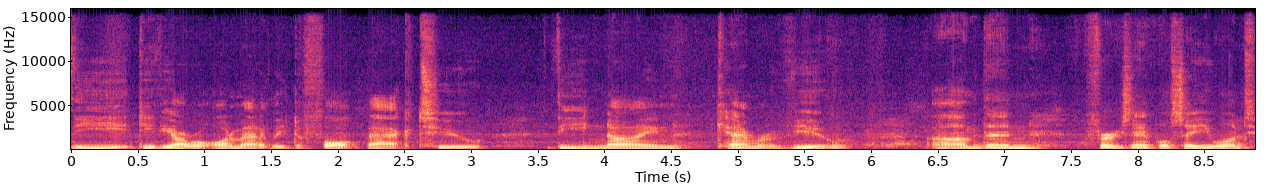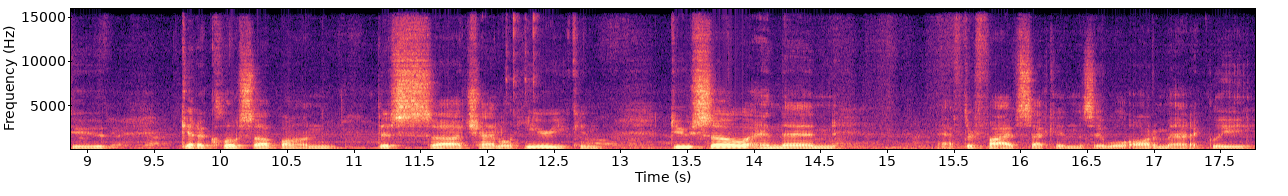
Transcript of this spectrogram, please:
the DVR will automatically default back to the 9 camera view. Um, then for example say you want to get a close-up on this uh, channel here you can do so and then after 5 seconds it will automatically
